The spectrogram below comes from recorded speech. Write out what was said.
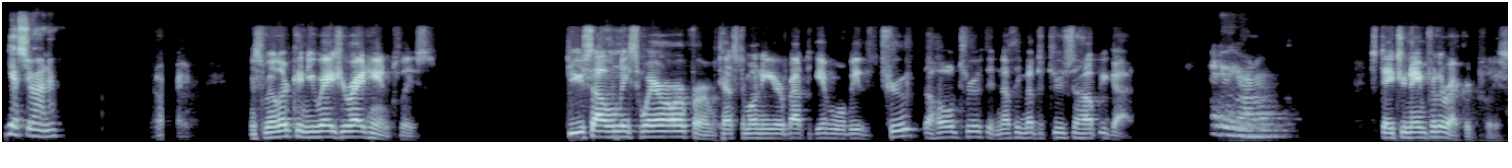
Yes, Your Honor. All right. Ms. Miller, can you raise your right hand, please? Do you solemnly swear or affirm testimony you're about to give will be the truth, the whole truth, and nothing but the truth so help you God? I do, Your Honor. State your name for the record, please.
